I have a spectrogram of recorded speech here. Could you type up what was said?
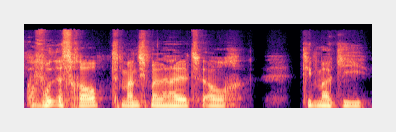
Obwohl es raubt manchmal halt auch die Magie.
